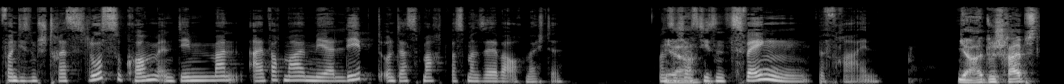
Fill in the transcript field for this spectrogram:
von diesem Stress loszukommen, indem man einfach mal mehr lebt und das macht, was man selber auch möchte und ja. sich aus diesen Zwängen befreien. Ja, du schreibst,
